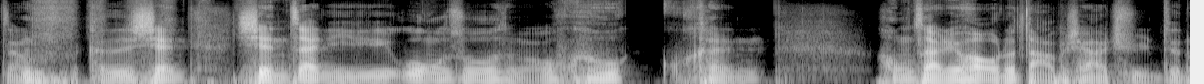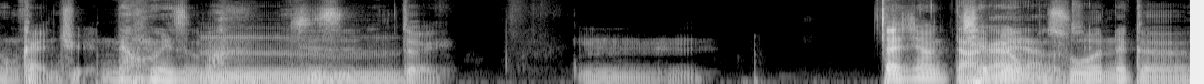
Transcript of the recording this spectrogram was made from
这样子。可是现现在你问我说什么，我可能红彩绿化我都打不下去这种感觉，你懂我意思吗？嗯，其实对，嗯，但像前面我们说那个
